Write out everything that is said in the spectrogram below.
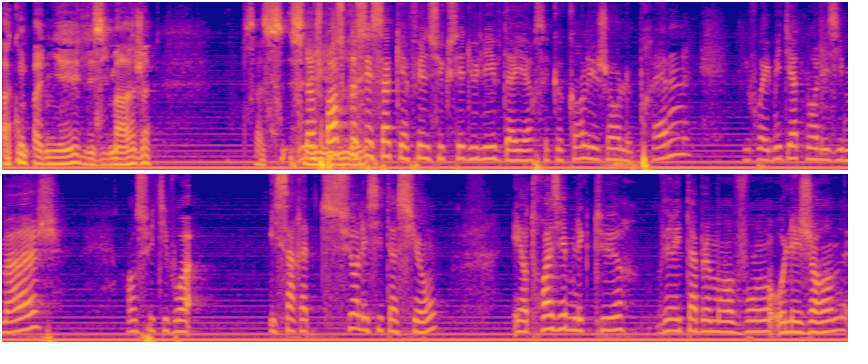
accompagner les images. je pense que c'est ça qui a fait le succès du livre d'ailleurs, c'est que quand les gens le prennent, ils voient immédiatement les images, ensuite ils voient, ils s'arrêtent sur les citations, et en troisième lecture, véritablement vont aux légendes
